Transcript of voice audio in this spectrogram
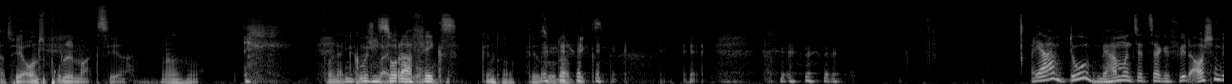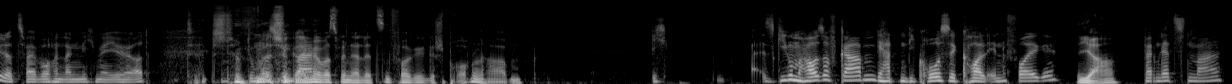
natürlich auch ein Sprudelmax hier. Ne? Einen guten Soda-Fix. Genau, der Soda-Fix. Ja, du, wir haben uns jetzt ja gefühlt auch schon wieder zwei Wochen lang nicht mehr gehört. Das stimmt. Du musst weißt schon gar nicht mehr, was wir in der letzten Folge gesprochen haben. Es ging um Hausaufgaben. Wir hatten die große Call-In-Folge Ja, beim letzten Mal.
